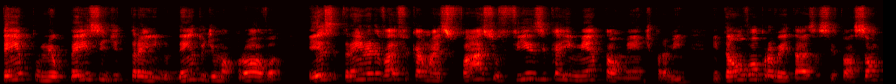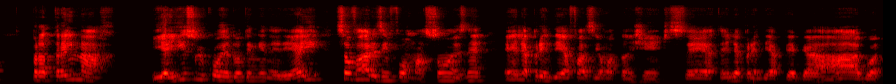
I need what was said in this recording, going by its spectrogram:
tempo, meu pace de treino dentro de uma prova, esse treino ele vai ficar mais fácil física e mentalmente para mim. Então eu vou aproveitar essa situação para treinar. E é isso que o corredor tem que entender. Aí são várias informações, né? É ele aprender a fazer uma tangente certa, é ele aprender a pegar a água,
